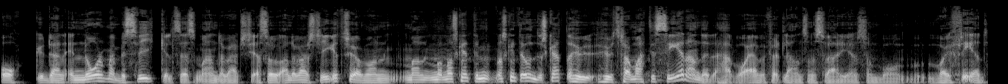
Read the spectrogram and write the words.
och den enorma besvikelse som andra världskriget, alltså andra världskriget tror jag man, man, man, ska, inte, man ska inte underskatta hur, hur traumatiserande det här var även för ett land som Sverige som var, var i fred.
